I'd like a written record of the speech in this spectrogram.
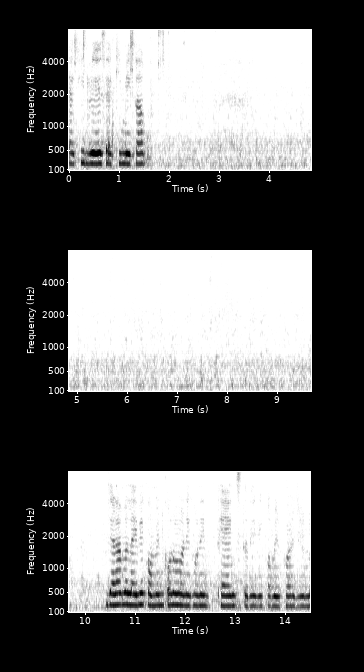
একই ড্রেস একই মেকআপ যারা আমার লাইভে কমেন্ট করো, অনেক অনেক থ্যাঙ্কস তাদেরকে কমেন্ট করার জন্য।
